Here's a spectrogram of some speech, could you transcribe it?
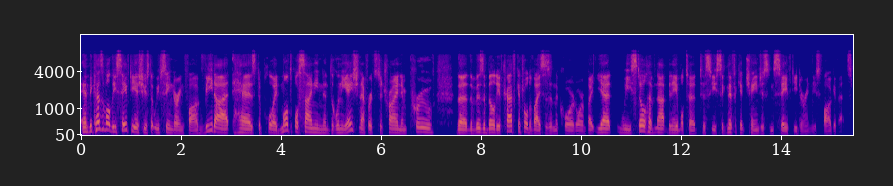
And because of all these safety issues that we've seen during fog, VDOT has deployed multiple signing and delineation efforts to try and improve the, the visibility of traffic control devices in the corridor, but yet we still have not been able to, to see significant changes in safety during these fog events.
